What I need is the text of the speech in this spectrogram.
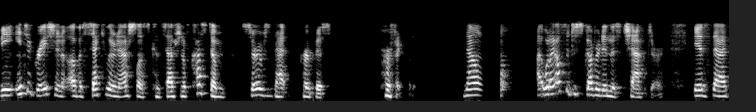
the integration of a secular nationalist conception of custom serves that purpose perfectly. Now, what I also discovered in this chapter is that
